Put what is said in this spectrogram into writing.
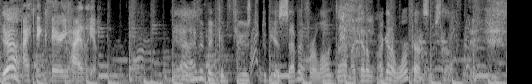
Yeah. I think very highly of. Yeah, I haven't been confused to be a seven for a long time. I gotta I gotta work on some stuff.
